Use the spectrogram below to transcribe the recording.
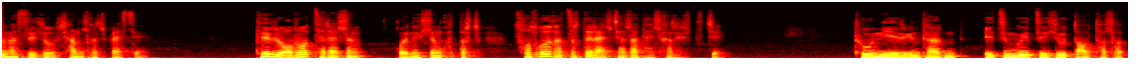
юунаас илүү шаналгаж байсан юм. Тэр уруу царайлан гуниглан готарч цулгүй газар дээр альчаалаа талхаар хөвтжээ. Түүний эргэн тойронд эзэнгүй зэлүүд дов толгод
